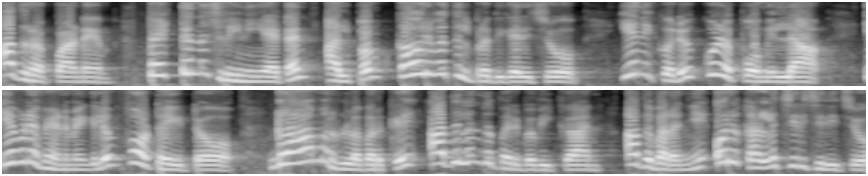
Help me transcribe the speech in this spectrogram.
അതുറപ്പാണ്. പെട്ടെന്ന് ശ്രീനിയേട്ടൻ അല്പം ഗൗരവത്തിൽ പ്രതികരിച്ചു. എനിക്കൊരു കുഴപ്പവുമില്ല. എവിടെ വേണമെങ്കിലും ഫോട്ടോ ഇട്ടോ. ഗ്ലാമർ ഉള്ളവർക്ക് അതിലെന്ത് പരിഭവിക്കാൻ? അത് പറഞ്ഞ് ഒരു കള്ളച്ചിരി ചിരിച്ചു.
